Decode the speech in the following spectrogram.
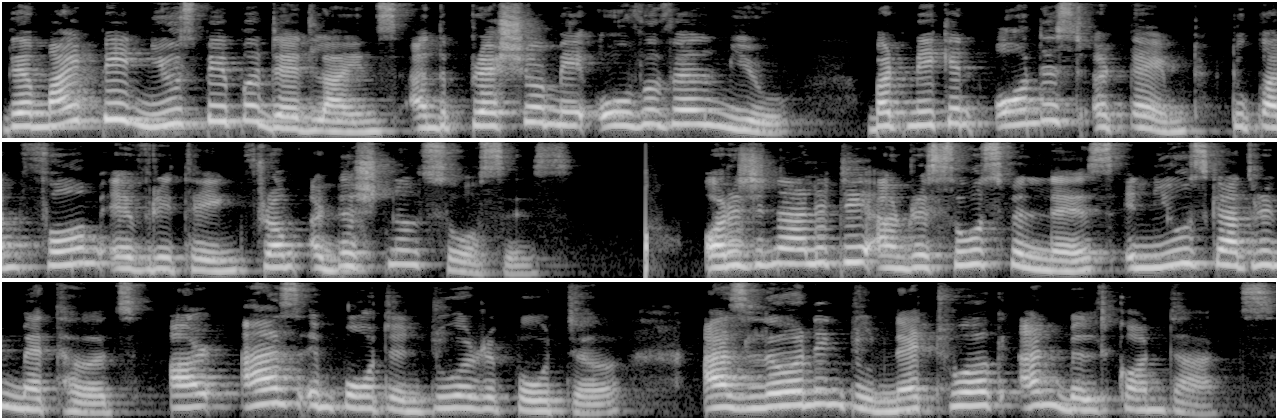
There might be newspaper deadlines and the pressure may overwhelm you, but make an honest attempt to confirm everything from additional sources. Originality and resourcefulness in news gathering methods are as important to a reporter as learning to network and build contacts.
